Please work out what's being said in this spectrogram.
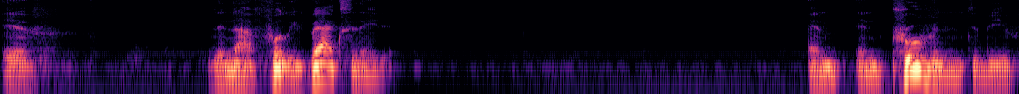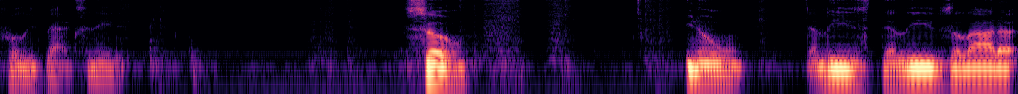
if they're not fully vaccinated and, and proven to be fully vaccinated. So, you know, that leaves that leaves a lot of,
